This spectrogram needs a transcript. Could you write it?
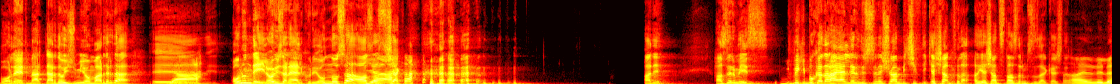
Bu arada evet Mert'lerde o 100 milyon vardır da. e, Ya. Onun değil o yüzden hayal kuruyor. Onun olsa ağzına Ya. sıçacak. Hadi. Hazır mıyız? Peki bu kadar hayallerin üstüne şu an bir çiftlik yaşantına, yaşantısına hazır mısınız arkadaşlar? Aynen öyle.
